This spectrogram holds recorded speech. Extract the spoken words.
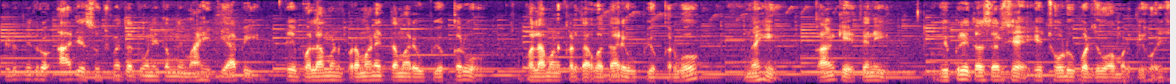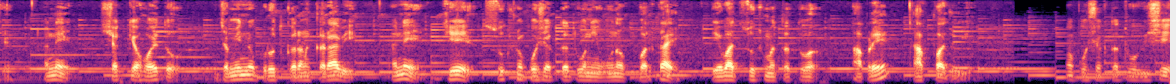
ખેડૂત મિત્રો, આ જે સૂક્ષ્મ તત્વોની તમને માહિતી આપી તે ભલામણ પ્રમાણે જ તમારે ઉપયોગ કરવો. ભલામણ કરતાં વધારે ઉપયોગ કરવો નહીં. કારણ કે તેની વિપરીત અસર છે એ છોડ ઉપર જોવા મળતી હોય છે. અને શક્ય હોય તો જમીનનું પૃથ્થકરણ કરાવી અને જે સૂક્ષ્મ પોષક તત્વોની ઉણપ વર્તાય એવા જ સૂક્ષ્મ તત્વ આપણે આપવા જોઈએ. પોષક તત્વો વિશે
